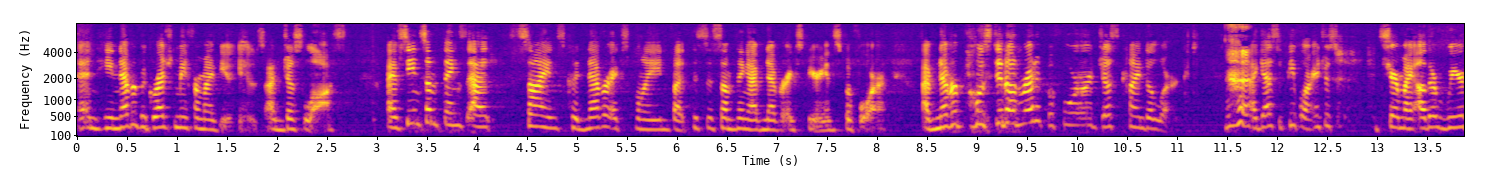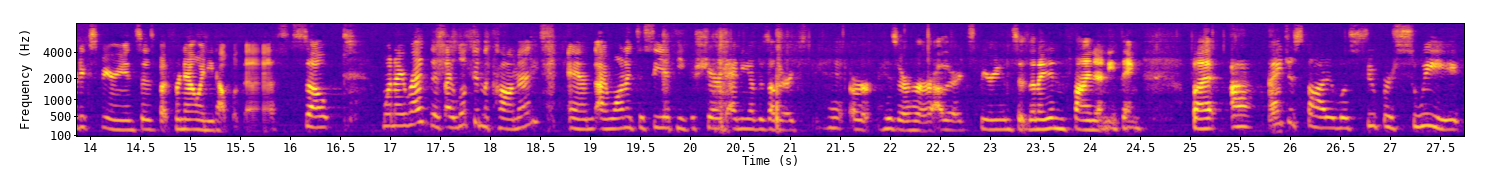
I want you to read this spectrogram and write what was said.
And he never begrudged me for my views. I'm just lost. I've seen some things that science could never explain, but this is something I've never experienced before. I've never posted on Reddit before, just kind of lurked. I guess if people are interested, share my other weird experiences, but for now I need help with this. So when I read this, I looked in the comments and I wanted to see if he shared any of his other ex- or his or her other experiences, and I didn't find anything. But I, I just thought it was super sweet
